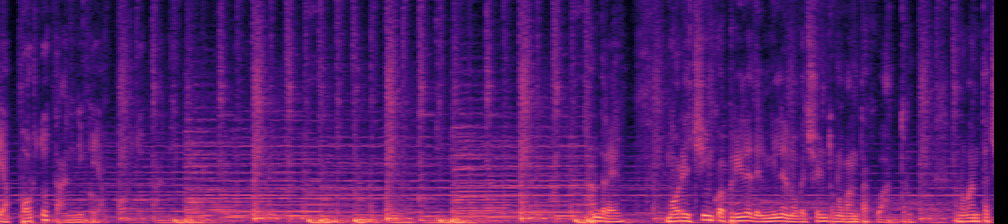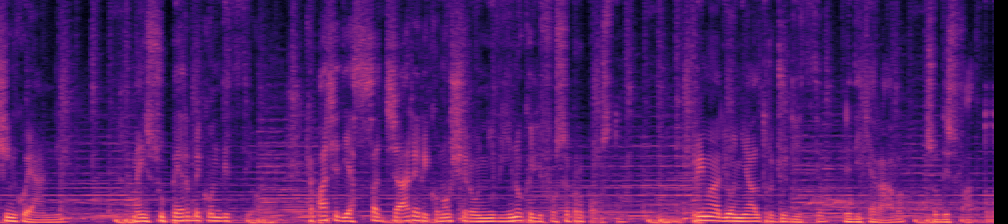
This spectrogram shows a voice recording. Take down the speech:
e apporto tannico. André Muore il 5 aprile del 1994, a 95 anni, ma in superbe condizioni, capace di assaggiare e riconoscere ogni vino che gli fosse proposto. Prima di ogni altro giudizio, ne dichiarava, soddisfatto,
